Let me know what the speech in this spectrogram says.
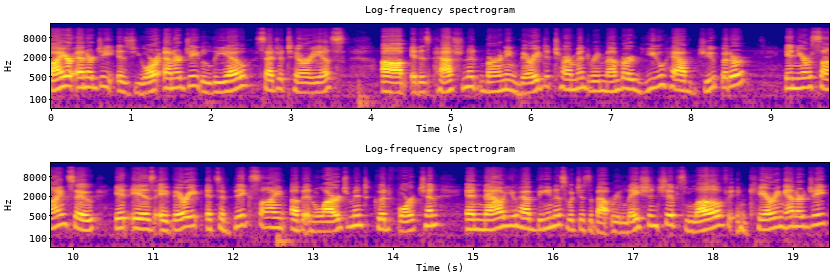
Fire energy is your energy, Leo, Sagittarius. Um, it is passionate, burning, very determined. Remember, you have Jupiter in your sign, so it is a very, it's a big sign of enlargement, good fortune. And now you have Venus, which is about relationships, love, and caring energy.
